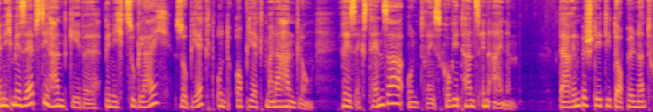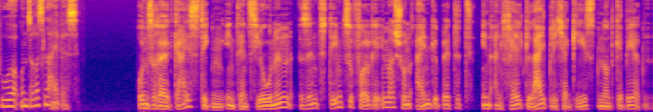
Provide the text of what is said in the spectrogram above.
Wenn ich mir selbst die Hand gebe, bin ich zugleich Subjekt und Objekt meiner Handlung, res extensa und res cogitans in einem. Darin besteht die Doppelnatur unseres Leibes. Unsere geistigen Intentionen sind demzufolge immer schon eingebettet in ein Feld leiblicher Gesten und Gebärden,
